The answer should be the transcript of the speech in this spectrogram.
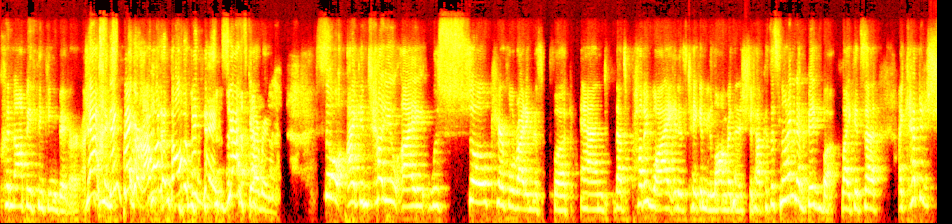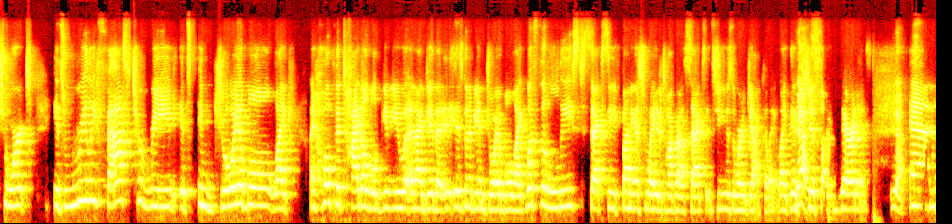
could not be thinking bigger. Yes, think bigger. I want all the big things. Yes, Gabrielle. So I can tell you, I was so careful writing this book, and that's probably why it has taken me longer than it should have. Because it's not even a big book. Like it's a, I kept it short. It's really fast to read. It's enjoyable. Like I hope the title will give you an idea that it is going to be enjoyable. Like, what's the least sexy, funniest way to talk about sex? It's to use the word ejaculate. Like it's Yes. just like there it is. Yeah. And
